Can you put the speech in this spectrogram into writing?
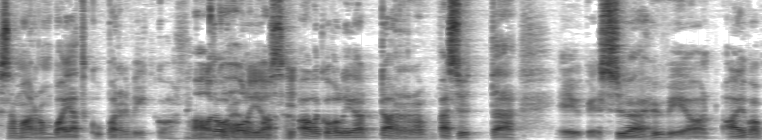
sama rumba jatkuu pari viikkoa. Niin Alkoholia. Alkoholia, darra, väsyttää, ei oikein syö hyviä, on aivan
